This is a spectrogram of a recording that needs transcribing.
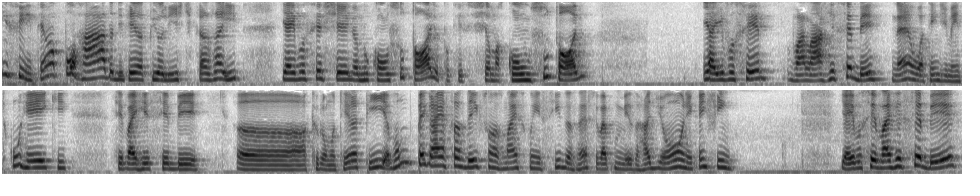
enfim, tem uma porrada de terapia holísticas aí. E aí você chega no consultório, porque se chama consultório, e aí você vai lá receber né, o atendimento com reiki, você vai receber uh, a cromoterapia. Vamos pegar essas daí que são as mais conhecidas, né? Você vai para mesa radiônica, enfim. E aí você vai receber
